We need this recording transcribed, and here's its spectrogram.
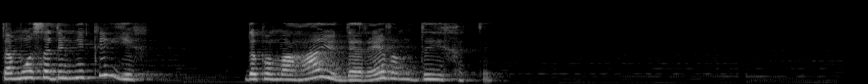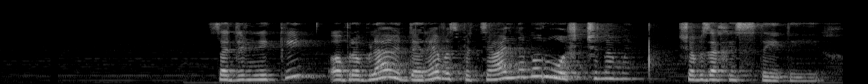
тому садівники їх допомагають деревам дихати. Садівники обробляють дерева спеціальними розчинами, щоб захистити їх.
